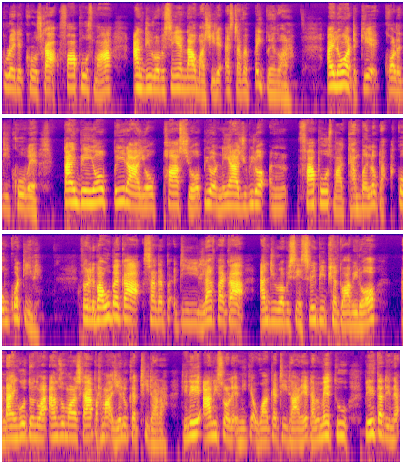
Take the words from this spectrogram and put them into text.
ပူလိုက်တဲ့ cross က far post မှာ Andy Robertson ရဲ့နောက်မှာရှိတဲ့ Estevez ပိတ်သွင်းသွားတာအဲ့လုံးကတကယ် quality ခိုးပဲ တိုင်ပင်ရောပေးတာရော pass ရောပြီးတော့နေရာယူပြီးတော့ far post မှာ gamble လောက်တာအကုန်ကွက်တီပဲဆိုတော့လီဗာပူးဘက်က center ဒီ left back က Andy Robertson 3B ဖြန့်သွားပြီးတော့ အနိုင်ကိုသွင်းသွားအန်ဆိုမာရစ်ကပထမရေလုကက်ထိထားတာဒီနေ့အာနီဆိုလည်းအနီကဝါကက်ထိထားတယ်ဒါပေမဲ့သူပြိသက်တွေနဲ့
